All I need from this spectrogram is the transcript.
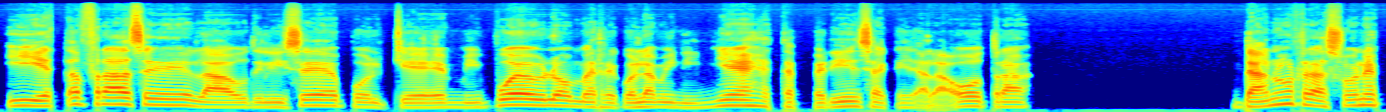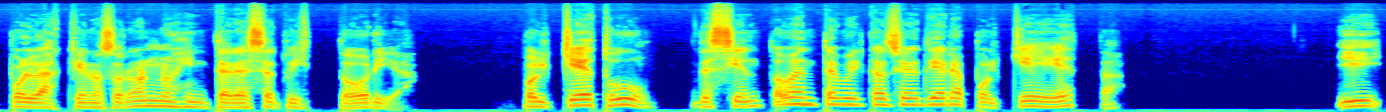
y esta frase la utilicé porque en mi pueblo me recuerda a mi niñez, esta experiencia, aquella la otra. Danos razones por las que a nosotros nos interese tu historia. ¿Por qué tú? De 120 mil canciones diarias, ¿por qué esta? Y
